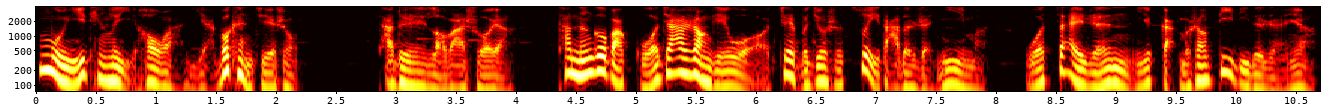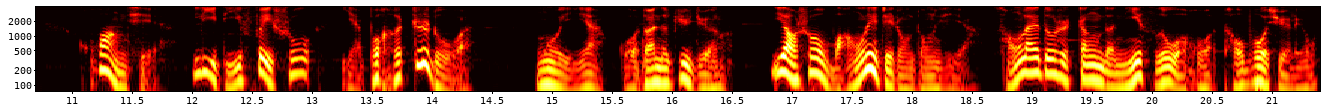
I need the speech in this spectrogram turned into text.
穆仪听了以后啊，也不肯接受。他对老爸说呀：“他能够把国家让给我，这不就是最大的仁义吗？我再仁也赶不上弟弟的仁呀。况且立嫡废叔也不合制度啊。”穆仪呀，果断地拒绝了。要说王位这种东西呀，从来都是争得你死我活，头破血流。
